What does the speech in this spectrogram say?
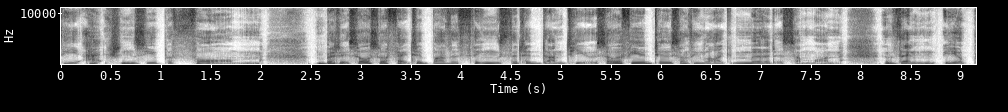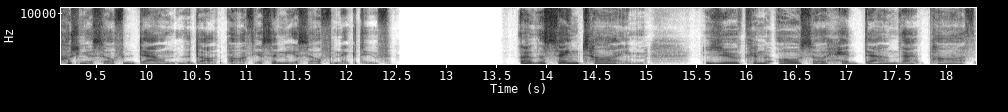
the actions you perform, but it's also affected by the things that are done to you. So if you do something like murder someone, then you're pushing yourself down the dark path. You're sending yourself negative. At the same time, you can also head down that path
